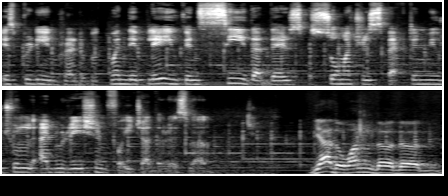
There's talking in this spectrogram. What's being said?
is pretty incredible. When they play you can see that there's so much respect and mutual admiration for each other as well. Yeah, the one, the, the,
